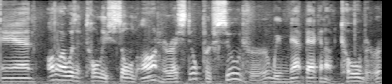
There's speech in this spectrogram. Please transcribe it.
and although I wasn't totally sold on her, I still pursued her. We met back in October,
